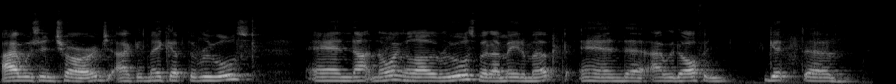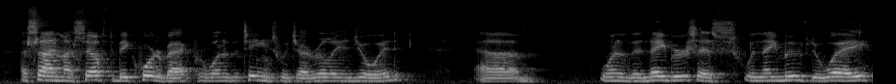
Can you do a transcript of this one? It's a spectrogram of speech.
I was in charge. I could make up the rules, and not knowing a lot of the rules, but I made them up. And uh, I would often get uh, assigned myself to be quarterback for one of the teams, which I really enjoyed. Um, one of the neighbors, as when they moved away,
